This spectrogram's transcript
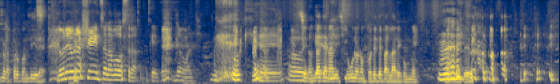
non approfondire. Non è una scienza la vostra. Ok, andiamo avanti. Ok, ok. Se non date analisi 1 non potete parlare con me.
